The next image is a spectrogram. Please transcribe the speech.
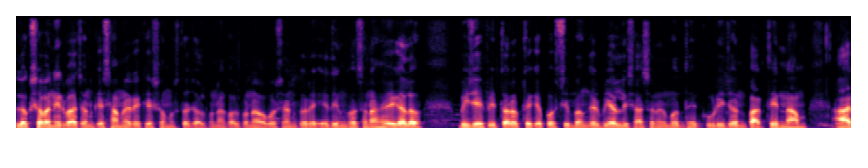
লোকসভা নির্বাচনকে সামনে রেখে সমস্ত জল্পনা কল্পনা অবসান করে এদিন ঘোষণা হয়ে গেল, বিজেপির তরফ থেকে পশ্চিমবঙ্গের বিয়াল্লিশ আসনের মধ্যে কুড়ি জন প্রার্থীর নাম। আর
